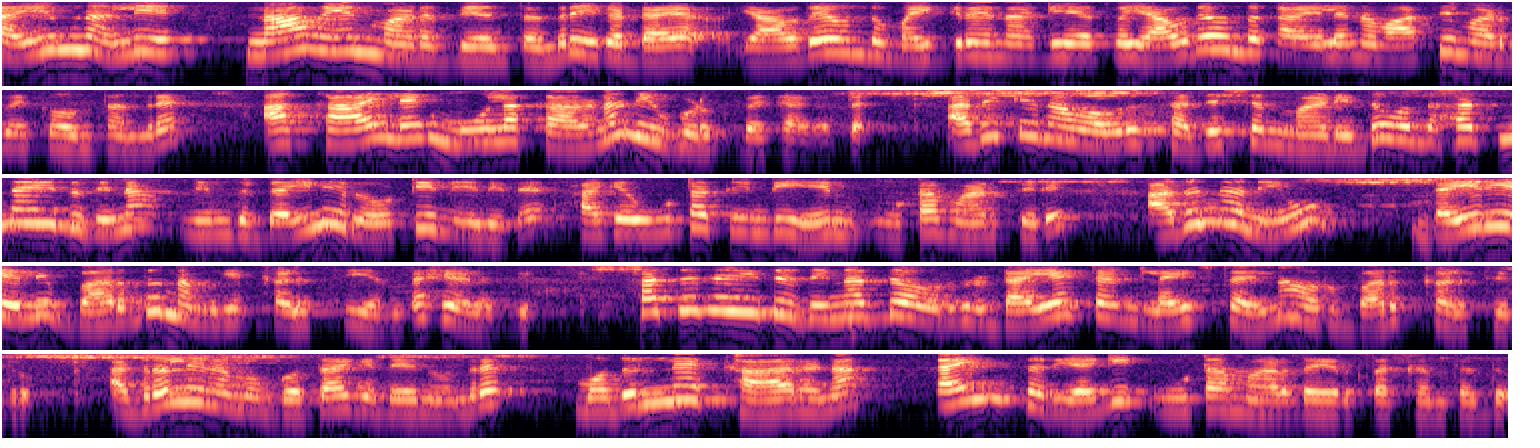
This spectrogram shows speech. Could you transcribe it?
ಟೈಮ್ನಲ್ಲಿ ನಾವೇನು ಮಾಡಿದ್ವಿ ಅಂತಂದರೆ ಈಗ ಡಯ ಯಾವುದೇ ಒಂದು ಮೈಗ್ರೇನ್ ಆಗಲಿ ಅಥವಾ ಯಾವುದೇ ಒಂದು ಕಾಯಿಲೆನ ವಾಸಿ ಮಾಡಬೇಕು ಅಂತಂದರೆ ಆ ಕಾಯಿಲೆಗೆ ಮೂಲ ಕಾರಣ ನೀವು ಹುಡುಕ್ಬೇಕಾಗತ್ತೆ. ಅದಕ್ಕೆ ನಾವು ಅವ್ರಿಗೆ ಸಜೆಷನ್ ಮಾಡಿದ್ದು ಒಂದು ಹದಿನೈದು ದಿನ ನಿಮ್ಮದು ಡೈಲಿ ರೋಟೀನ್ ಏನಿದೆ, ಹಾಗೆ ಊಟ ತಿಂಡಿ ಏನು ಊಟ ಮಾಡ್ತೀರಿ, ಅದನ್ನು ನೀವು ಡೈರಿಯಲ್ಲಿ ಬರೆದು ನಮಗೆ ಕಳಿಸಿ ಅಂತ ಹೇಳಿದ್ವಿ. ಹದಿನೈದು ದಿನದ್ದು ಅವ್ರದ್ದು ಡಯಟ್ ಆ್ಯಂಡ್ ಲೈಫ್ ಸ್ಟೈಲ್ನ ಅವ್ರು ಬರೆದು ಕಳಿಸಿದ್ರು. ಅದರಲ್ಲಿ ನಮಗೆ ಗೊತ್ತಾಗಿದೆ ಏನು ಅಂದರೆ ಮೊದಲನೇ ಕಾರಣ ಟೈಮ್ ಸರಿಯಾಗಿ ಊಟ ಮಾಡದೇ ಇರತಕ್ಕಂಥದ್ದು.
